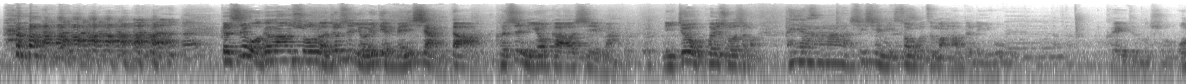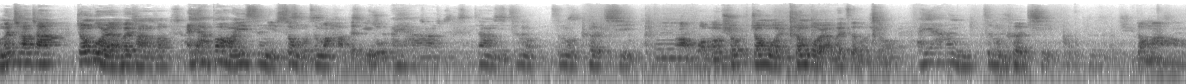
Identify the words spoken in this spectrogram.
可是我刚刚说了，就是有一点没想到，可是你又高兴嘛，你就会说什么？哎呀，谢谢你送我这么好的礼物，可以这么说。我们常常中国人会常常说，哎呀，不好意思，你送我这么好的礼物，哎呀，这样你这么这么客气，哦，我们说中文中国人会这么说，哎呀，你这么客气，懂吗？哦，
